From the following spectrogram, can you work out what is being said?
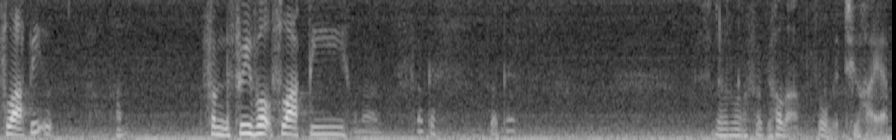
floppy from the three volt floppy. Hold on, focus, to focus. Hold on, it's a little bit too high up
